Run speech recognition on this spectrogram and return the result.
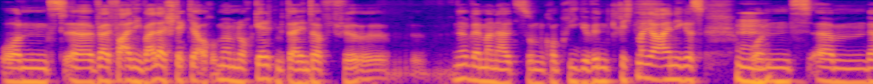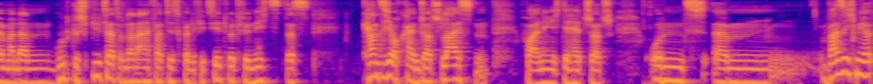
Und äh, weil vor allen Dingen, weil da steckt ja auch immer noch Geld mit dahinter für, ne, wenn man halt so einen Grand Prix gewinnt, kriegt man ja einiges. Mhm. Und ähm, wenn man dann gut gespielt hat und dann einfach disqualifiziert wird für nichts, das kann sich auch kein Judge leisten, vor allen Dingen nicht der Head Judge. Und ähm, was ich mir,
